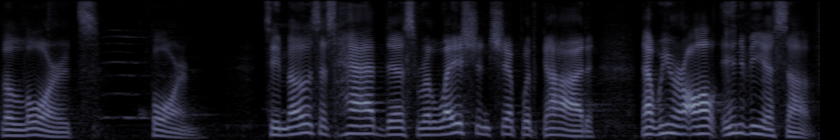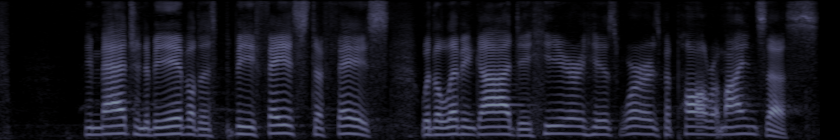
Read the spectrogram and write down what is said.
the Lord's form. See, Moses had this relationship with God that we are all envious of. Imagine to be able to be face to face with the living God, to hear his words. But Paul reminds us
